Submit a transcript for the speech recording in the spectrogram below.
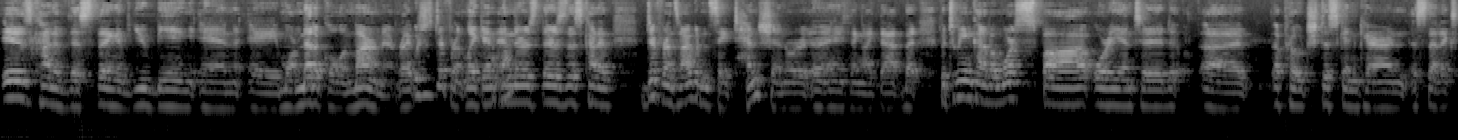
is kind of this thing of you being in a more medical environment, right? Which is different. Like, and, and there's there's this kind of difference, and I wouldn't say tension or, or anything like that, but between kind of a more spa oriented. Uh, approach to skincare and aesthetics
